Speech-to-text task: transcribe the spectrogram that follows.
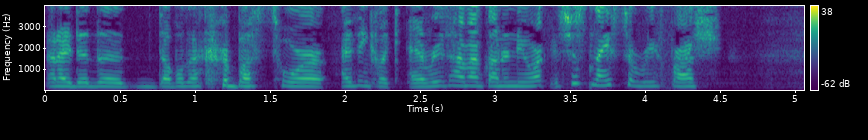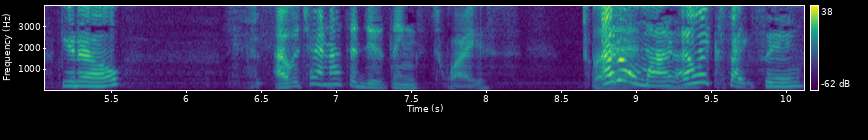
and I did the double decker bus tour. I think like every time I've gone to New York, it's just nice to refresh. You know, I would try not to do things twice. But I don't mind. I like sightseeing.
